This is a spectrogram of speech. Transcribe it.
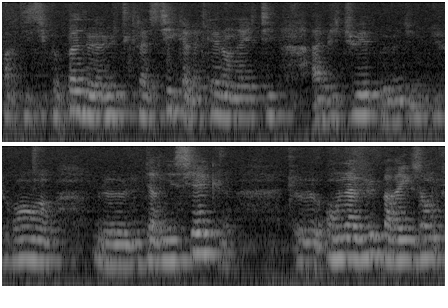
participent pas de la lutte classique à laquelle on a été habitué euh, du- durant le, dernier siècle. Euh, on a vu par exemple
